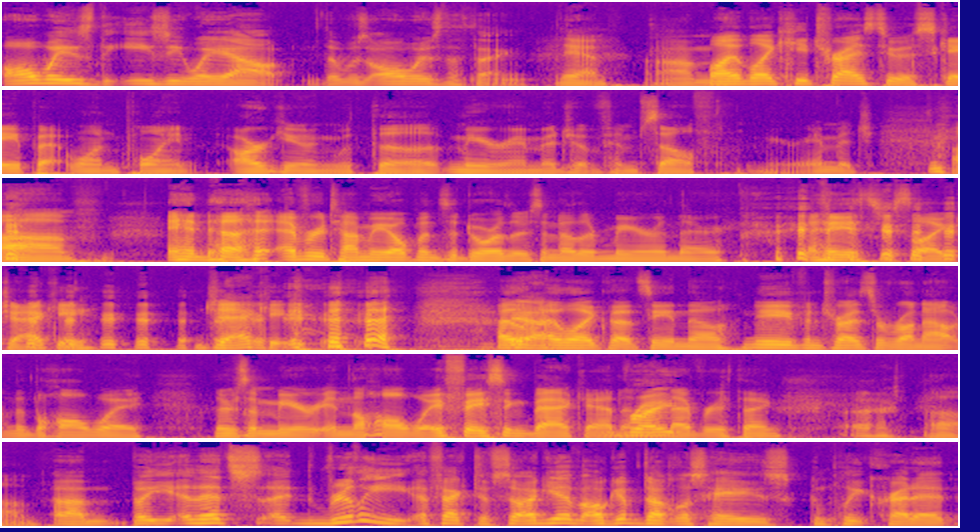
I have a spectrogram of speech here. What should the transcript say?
always the easy way out. That was always the thing. Yeah. Um, well, like he tries to escape at one point, arguing with the mirror image of himself. Mirror image. Um, and uh, every time he opens the door, there's another mirror in there, and it's just like Jackie, Jackie. I, Yeah. I like that scene though. He even tries to run out into the hallway. There's a mirror in the hallway facing back at him Right. and everything. Um, but yeah, that's uh, really effective. So I give I'll give Douglas Hayes complete credit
